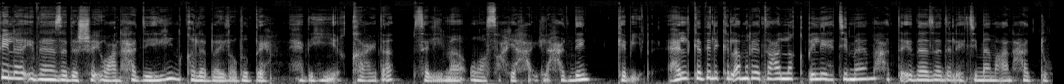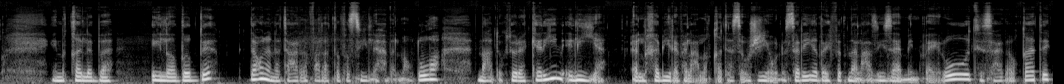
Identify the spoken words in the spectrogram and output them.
قيل إذا زاد الشيء عن حده انقلب إلى ضده. هذه قاعدة سليمة وصحيحة إلى حد كبير. هل كذلك الأمر يتعلق بالاهتمام؟ حتى إذا زاد الاهتمام عن حده انقلب إلى ضده؟ دعونا نتعرف على تفاصيل هذا الموضوع مع دكتورة كريم إيليا الخبيرة في العلاقات الزوجية والأسرية ضيفتنا العزيزة من بيروت. يسعد أوقاتك.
